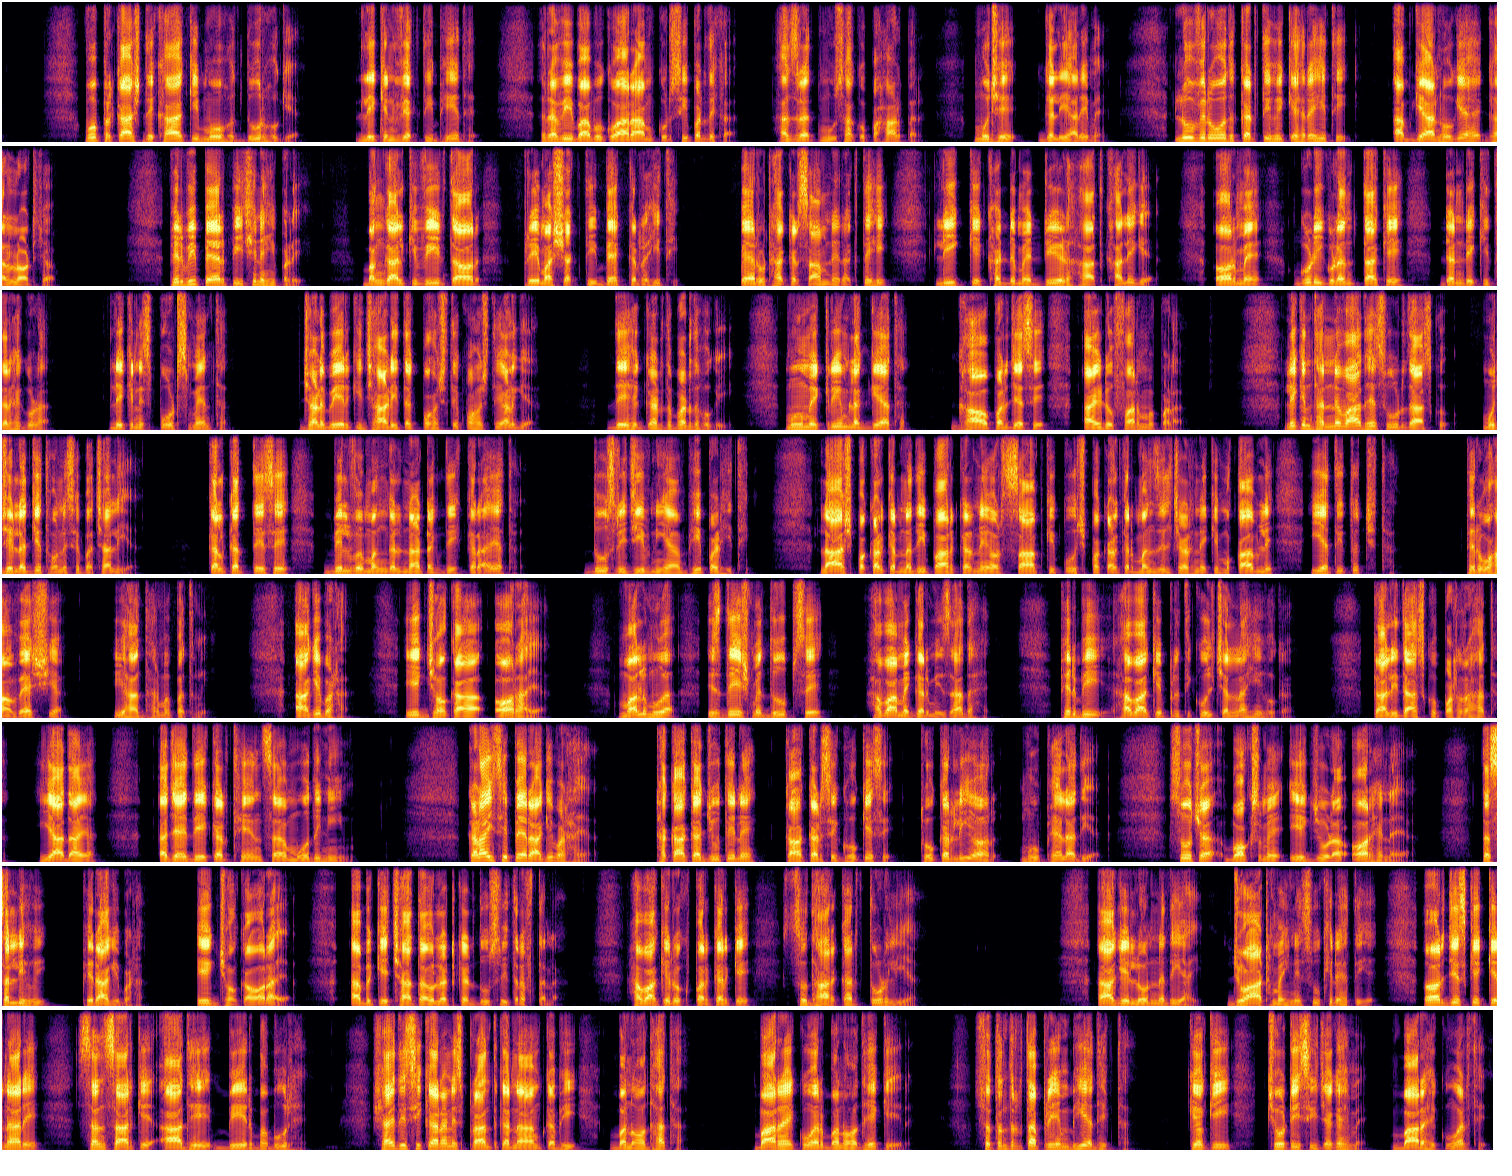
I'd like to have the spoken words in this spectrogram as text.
वो प्रकाश दिखा कि मोह दूर हो गया, लेकिन व्यक्ति भेद है। रवि बाबू को आराम कुर्सी पर दिखा। हज़रत मूसा को पहाड़ पर। मुझे गलियारे में। लू विरोध करती हुई कह रही थी, अब ज्ञान हो गया है, घर लौट जाओ। फिर भी पैर पीछे नहीं पड़े। बंगाल की वीरता और प्रेमा शक्ति बैक कर रही थी। पैर उठाकर सामने रखते ही लीक के खड्ड में डेढ़ हाथ खाले गया और मैं गुड़ी गुणनता के डंडे की तरह गुड़ा, लेकिन स्पोर्ट्समैन था। झड़बेर की झाड़ी तक पहुँचते पहुँचते अड़ गया। देह गर्द बर्द हो गई। मुँह में क्रीम लग गया था। घाव पर जैसे आइडोफार्म पड़ा। लेकिन धन्यवाद है सूरदास को, मुझे लज्जित होने से बचा लिया। कलकत्ते से बिल्व मंगल नाटक देख कर आया था। दूसरी जीवनियाँ भी पढ़ी थी। लाश पकड़कर नदी पार करने और सांप की पूछ पकड़कर मंजिल चढ़ने के मुकाबले ये अति तुच्छ था। फिर वहाँ वैश्या, यहाँ धर्मपत्नी। आगे बढ़ा। एक झोंका और आया। मालूम हुआ, इस देश में धूप से हवा में गर्मी ज़्यादा है। फिर भी हवा के प्रतिकूल चलना ही होगा। कालिदास को पढ़ रहा था। याद आया, अजय देकर थेन स मोदिनीम कड़ाई से पैर आगे बढ़ाया। ठका का जूते ने कांकर से घोके से ठोकर ली और मुँह फैला दिया। सोचा, बॉक्स में एक जोड़ा और है नया। तसल्ली हुई, फिर आगे बढ़ा। एक झोंका और आया। अब के छाता उलटकर दूसरी तरफ़ तना हवा के रुख पर करके सुधार कर तोड़ लिया। आगे लोन नदी आई, जो आठ महीने सूखी रहती है, और जिसके किनारे संसार के आधे बेर बबूल हैं। शायद इसी कारण इस प्रांत का नाम कभी बनौधा था। बारह कुंवर बनौधे केर स्वतंत्रता प्रेम भी अधिक था, क्योंकि छोटी सी जगह में बारह कुंवर थे।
